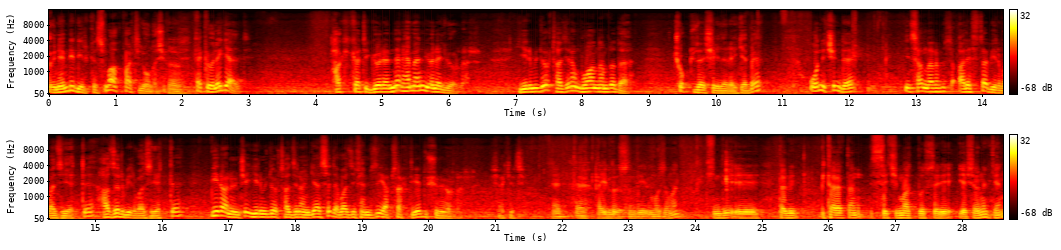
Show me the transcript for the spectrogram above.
önemli bir kısmı AK Partili olacak. Hep öyle geldi. Hakikati görenler hemen yöneliyorlar. 24 Haziran bu anlamda da çok güzel şeylere gebe. Onun için de insanlarımız alesta bir vaziyette, hazır bir vaziyette bir an önce 24 Haziran gelse de vazifemizi yapsak diye düşünüyorlar. Şakirciğim. Evet. Hayırlı olsun diyelim o zaman. Şimdi e, tabii bir taraftan seçim atmosferi yaşanırken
